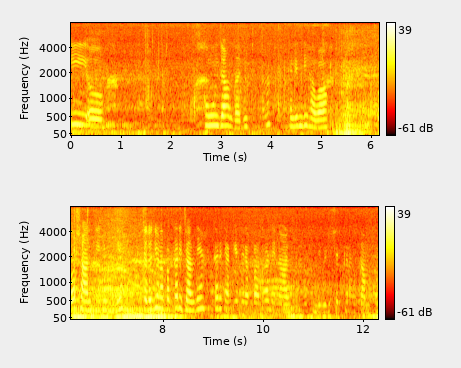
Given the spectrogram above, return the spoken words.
ਹੀ ਸਕੂਨ ਜਾ ਹੁੰਦਾ ਜੀ, ਹਨਾ? ਠੰਡੀ ਠੰਡੀ ਹਵਾ, ਬਹੁਤ ਸ਼ਾਂਤੀ ਦੀ ਹੁੰਦੀ ਹੈ। ਚਲੋ ਜੀ, ਹੁਣ ਆਪਾਂ ਘਰੇ ਚੱਲਦੇ ਹਾਂ। ਘਰੇ ਜਾ ਕੇ ਫਿਰ ਆਪਾਂ ਤੁਹਾਡੇ ਨਾਲ ਦੀ ਵੀਡੀਓ ਸ਼ੇਅਰ ਕਰਾਂਗੇ ਕੰਮ ਤੋਂ।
